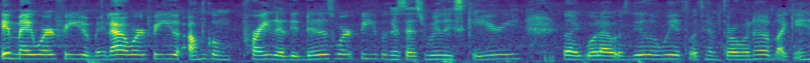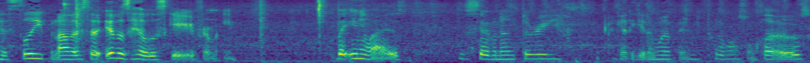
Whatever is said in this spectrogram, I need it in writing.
it may work for you it may not work for you i'm gonna pray that it does work for you because that's really scary like what i was dealing with with him throwing up like in his sleep and all that stuff it was hella scary for me but anyways, it's 703. I gotta get him up and put him on some clothes.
